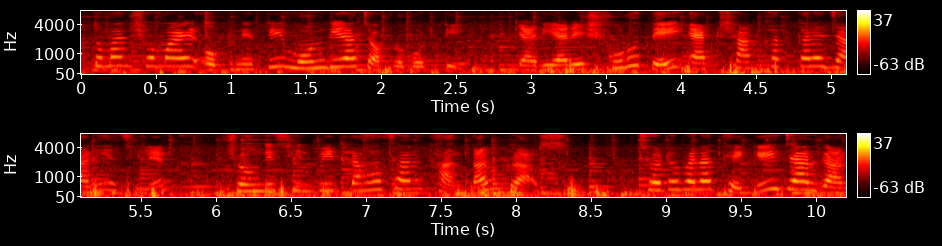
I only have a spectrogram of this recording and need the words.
বর্তমান সময়ের অভিনেত্রী মন্দিরা চক্রবর্তী। ক্যারিয়ারের শুরুতেই এক সাক্ষাৎকারে জানিয়েছিলেন সংগীত শিল্পী তাহসান খান তার ক্রাশ। ছোটবেলা থেকেই যার গান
